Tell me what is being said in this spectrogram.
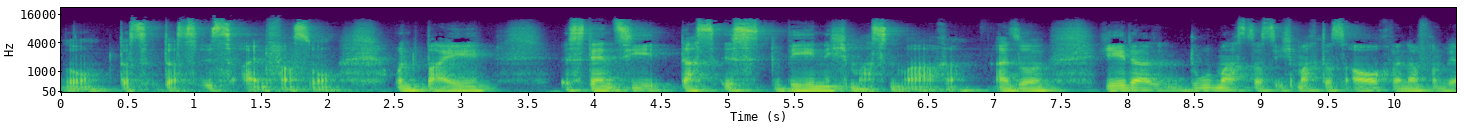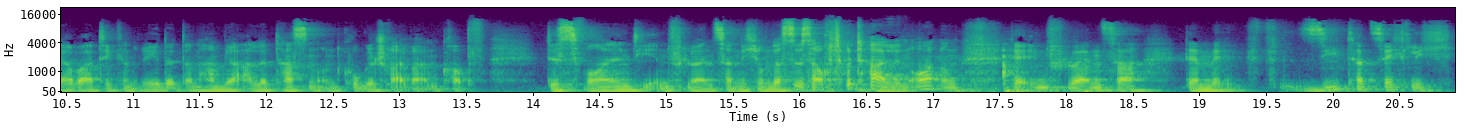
So, das, das ist einfach so. Und bei Stancy, das ist wenig Massenware. Also jeder, du machst das, ich mache das auch, wenn er von Werbeartikeln redet, dann haben wir alle Tassen und Kugelschreiber im Kopf. Das wollen die Influencer nicht. Und das ist auch total in Ordnung. Der Influencer, der sieht tatsächlich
